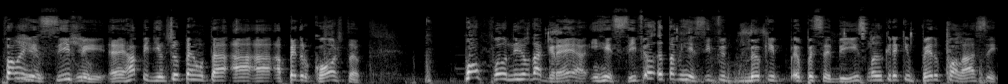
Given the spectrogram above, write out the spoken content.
Falar em Recife, é, rapidinho, deixa eu perguntar a, a, a Pedro Costa qual foi o nível da greia em Recife? Eu, estava em Recife, meio que eu percebi isso, mas eu queria que o Pedro falasse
